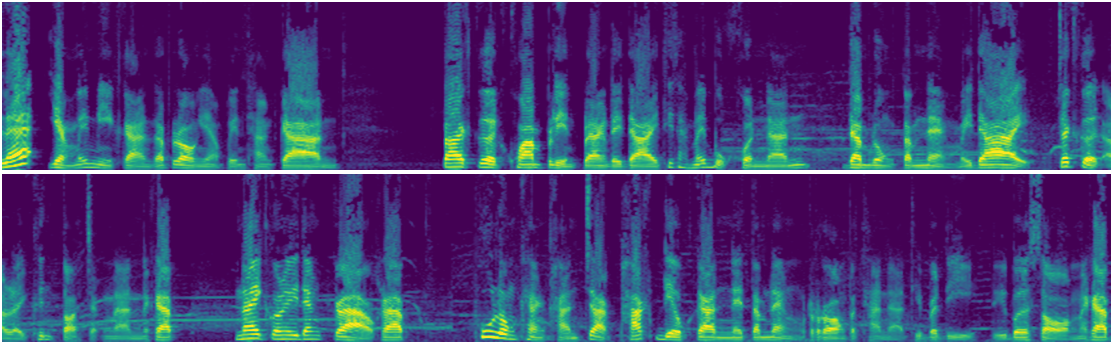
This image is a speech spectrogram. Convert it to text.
และยังไม่มีการรับรองอย่างเป็นทางการแต่เกิดความเปลี่ยนแปลงใด ๆ ที่ทำให้บุคคลนั้นดำรงตำแหน่งไม่ได้ จะเกิดอะไรขึ้นต่อจากนั้นนะครับ ในกรณีดังกล่าวครับ ผู้ลงแข่งขันจากพรรคเดียวกันในตำแหน่งรองประธานาธิบดีหรือเบอร์สองนะครับ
